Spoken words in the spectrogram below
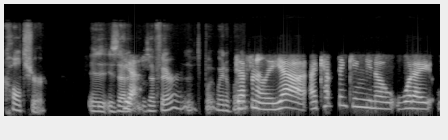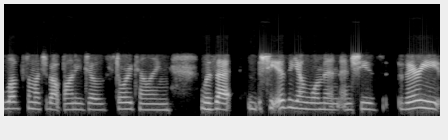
culture is, that is that fair? Uh, way to put Definitely, it? yeah. I kept thinking, you know, what I loved so much about Bonnie Jo's storytelling was that she is a young woman and she's very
